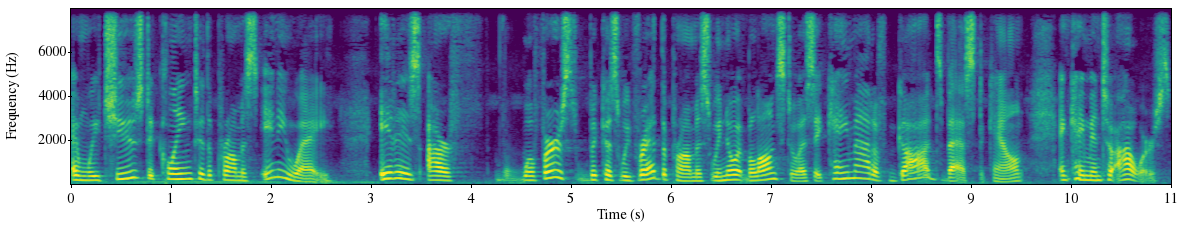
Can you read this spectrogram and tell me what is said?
And we choose to cling to the promise anyway. It is our well, first, because we've read the promise, we know it belongs to us. It came out of God's vast account and came into ours.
